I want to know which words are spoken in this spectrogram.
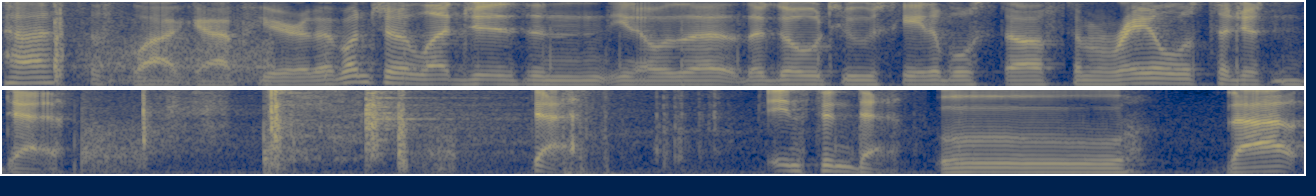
past the flat gap here. There are a bunch of ledges and, you know, the, the go-to skatable stuff. Some rails to just death. Death. Instant death. Ooh. That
